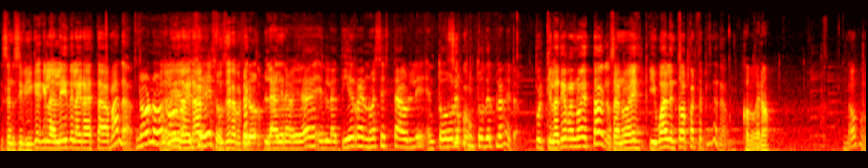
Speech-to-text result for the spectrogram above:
Eso no significa que la ley de la gravedad está mala. No, no, la no, ley de no la dije gravedad eso. funciona perfecto. Pero la gravedad en la Tierra no es estable en todos Sí, los po. puntos del planeta. Porque la Tierra no es estable, o sea, no es igual en todas partes del planeta. ¿Cómo que no? No, pues,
